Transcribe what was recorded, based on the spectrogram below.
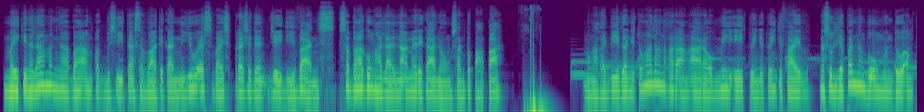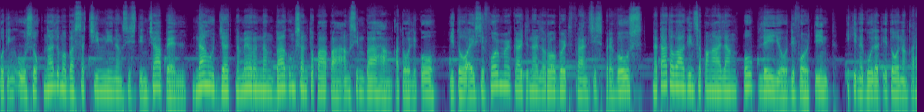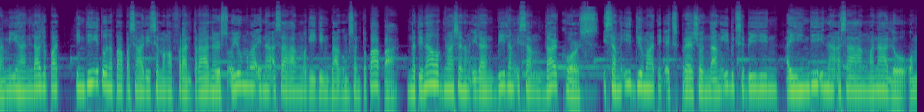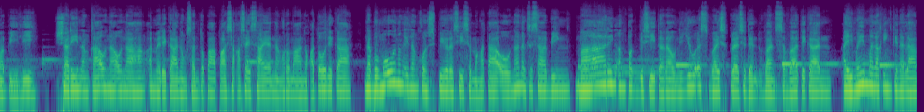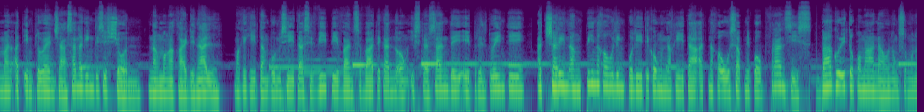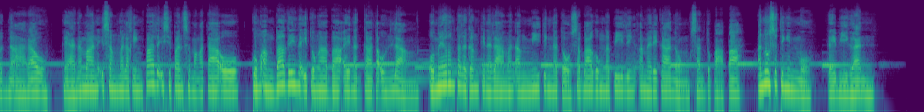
May kinalaman nga ba ang pagbisita sa Vatican ni US Vice President J.D. Vance sa bagong halal na Amerikanong Santo Papa? Mga kaibigan, ito nga lang nakaraang araw, May 8, 2025, nasulyapan ng buong mundo ang puting usok na lumabas sa chimney ng Sistine Chapel na hudyat na meron ng bagong Santo Papa ang simbahang katoliko. Ito ay si former Cardinal Robert Francis Prevost na tatawagin sa pangalang Pope Leo XIV. Ikinagulat ito ng karamihan lalo pat hindi ito napapasali sa mga frontrunners o yung mga inaasahang magiging bagong Santo Papa na tinawag nga siya ng ilan bilang isang dark horse, isang idiomatic expression na ang ibig sabihin ay hindi inaasahang manalo o mapili. Siya rin ang kauna-unahang Amerikanong Santo Papa sa kasaysayan ng Romano Katolika na bumuo ng ilang conspiracy sa mga tao na nagsasabing maaaring ang pagbisita raw ni US Vice President Vance sa Vatican ay may malaking kinalaman at impluensya sa naging desisyon ng mga kardinal. Makikitang bumisita si VP Vance sa Vatican noong Easter Sunday, April 20 at siya rin ang pinakahuling politikong nakita at nakausap ni Pope Francis bago ito pumanaw nung sumunod na araw. Kaya naman isang malaking palaisipan sa mga tao kung ang bagay na ito nga ba ay nagkataon lang o meron talagang kinalaman ang meeting na to sa bagong napiling Amerikanong Santo Papa. Ano sa tingin mo, kaibigan?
